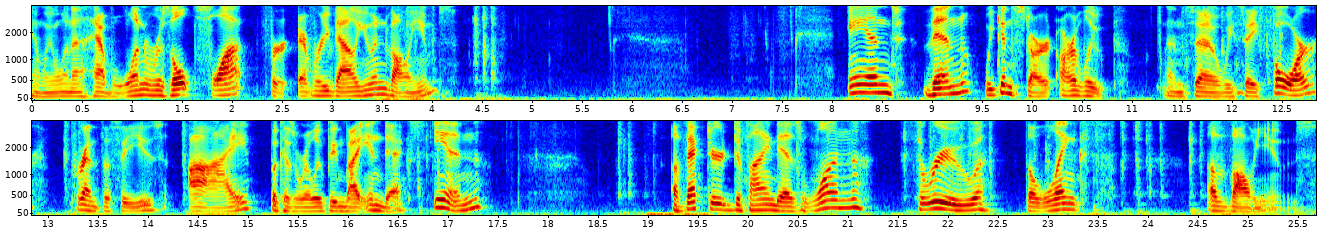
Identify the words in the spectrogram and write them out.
And we want to have one result slot for every value in volumes. And then we can start our loop. And so we say for parentheses i, because we're looping by index, in a vector defined as 1 through the length of volumes.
